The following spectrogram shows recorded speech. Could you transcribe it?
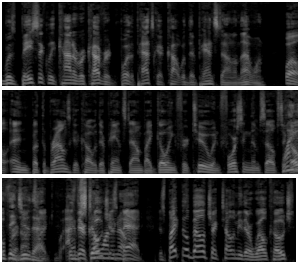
was basically kind of recovered. Boy, the Pats got caught with their pants down on that one. Well, and but the Browns get caught with their pants down by going for two and forcing themselves to Why go did for they an do that? kick. 'Cause I their still coach wanna is know. bad. Despite Bill Belichick telling me they're well coached,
